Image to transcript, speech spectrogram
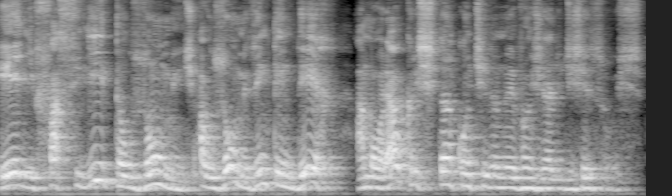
ele facilita aos homens, aos homens entender a moral cristã contida no Evangelho de Jesus.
